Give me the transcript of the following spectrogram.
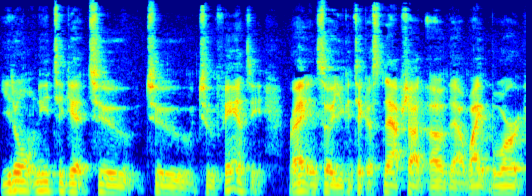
You don't need to get too too too fancy, right? And so you can take a snapshot of that whiteboard,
